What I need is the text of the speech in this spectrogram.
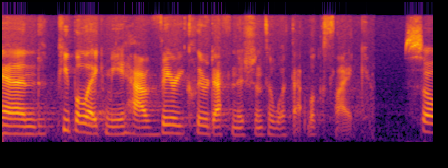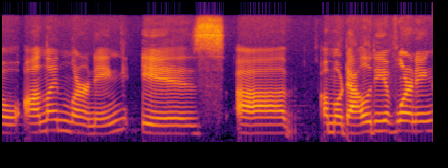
And people like me have very clear definitions of what that looks like. So online learning is uh, a modality of learning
